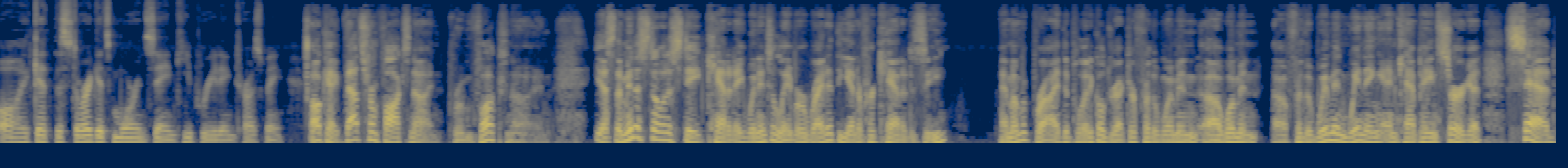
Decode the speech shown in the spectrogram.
oh, I get the story gets more insane. Keep reading, trust me. Okay, that's from Fox 9. From Fox 9. Yes, the Minnesota state candidate went into labor right at the end of her candidacy. Emma McBride, the political director for the women, uh, women, uh, for the women winning and campaign surrogate, said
